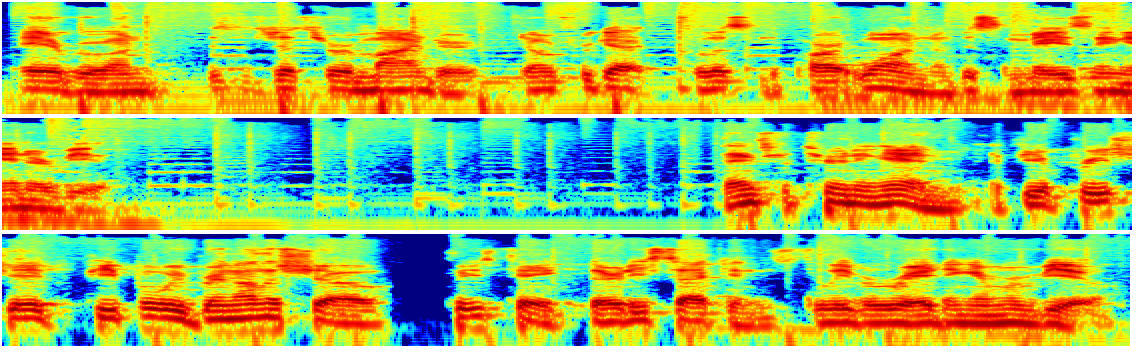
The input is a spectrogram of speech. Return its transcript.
Hey everyone. This is just a reminder. Don't forget to listen to part one of this amazing interview. Thanks for tuning in. If you appreciate the people we bring on the show, please take 30 seconds to leave a rating and review.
